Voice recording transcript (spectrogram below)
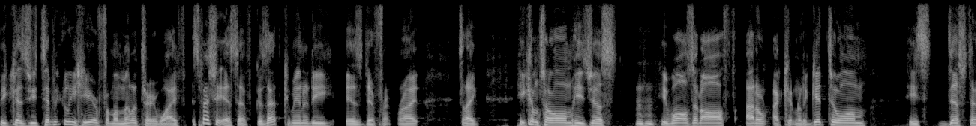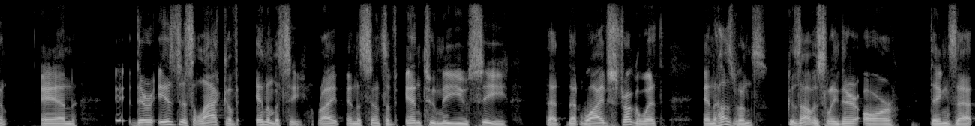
because you typically hear from a military wife especially sf because that community is different right it's like he comes home he's just Mhm. he walls it off i don't i can't really get to him he's distant and there is this lack of intimacy right? In the sense of into me you see that that wives struggle with and husbands, because obviously there are things that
